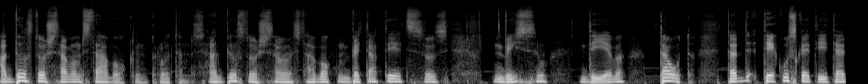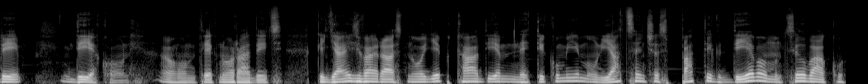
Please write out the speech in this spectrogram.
Atbilstoši savam stāvoklim, protams, atbilstoši savam stāvoklim, bet attiec uz visu dieva tautu. Tad tiek uzskaitīti arī diekoni, un tiek norādīts, ka jāizvairās no jebkādiem netikumiem un jācenšas patikt dievam un cilvēku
